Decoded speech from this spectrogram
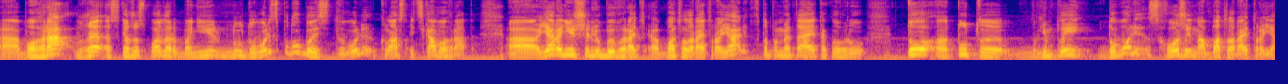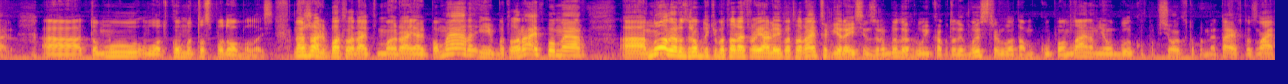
Е, бо гра, вже скажу спойлер, мені ну, доволі сподобалась, доволі класно і цікаво грати. Е, я раніше любив грати Battle Ride Royale, хто пам'ятає таку гру, то е, тут е, геймплей доволі схожий на Battle Ride Royale. Е, тому от, кому то сподобалось. На жаль, Battle Ride Royale помер, і Battle Ride помер. А, ну, але розробники Battle Ride Royale і Battle Ride V-Racing зробили гру, яка туди вистрілила, там купа онлайну в ньому було, купа всього, хто пам'ятає, хто знає,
